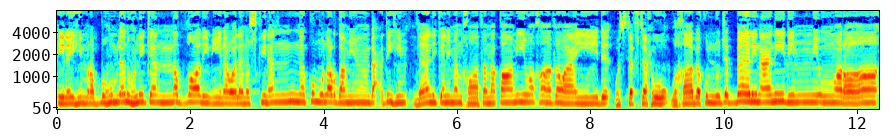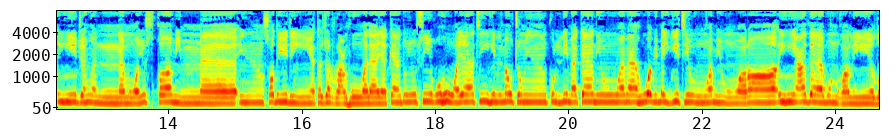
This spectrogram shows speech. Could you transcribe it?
إليهم ربهم لنهلكن الظالمين ولنسكننكم الأرض من بعدهم. ذلك لمن خاف مقامي وخاف وعيد. واستفتحوا وخاب كل جبار عنيد من ورائه جهنم ويسقى من ماء صديد يتجرعه ولا يكاد يسيغه وياتيه الموت من كل مكان وما هو بميت ومن ورائه عذاب غليظ.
